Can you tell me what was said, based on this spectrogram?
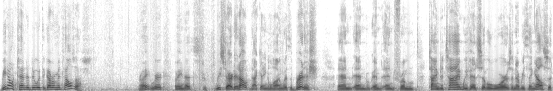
we don't tend to do what the government tells us. Right? We're, I mean, that's, we started out not getting along with the British, and, and, and, and from time to time we've had civil wars and everything else, that,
